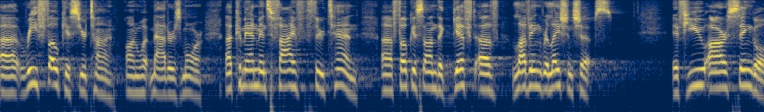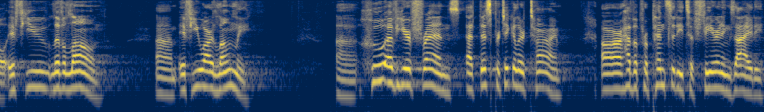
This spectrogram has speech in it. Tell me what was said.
uh, refocus your time on what matters more. Uh, commandments 5 through 10 uh, focus on the gift of loving relationships. If you are single, if you live alone, um, if you are lonely, uh, who of your friends at this particular time are, have a propensity to fear and anxiety?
